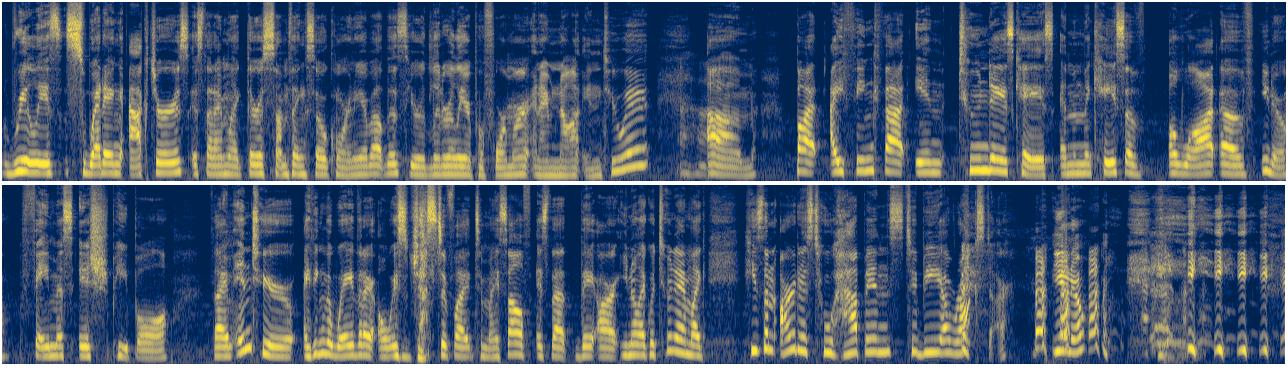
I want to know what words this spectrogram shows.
really sweating actors is that I'm like, there is something so corny about this. You're literally a performer, and I'm not into it. Um, but I think that in Tunde's case, and in the case of a lot of you know famous-ish people that I'm into, I think the way that I always justify it to myself is that they are, you know, like with Tunde, I'm like, he's an artist who happens to be a rock star. You know,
